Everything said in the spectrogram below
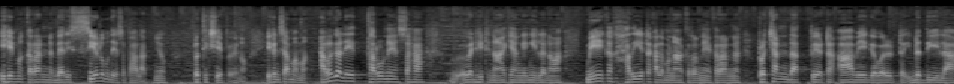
එහෙම කරන්න බැරි සියලුම දේශපාලක්ඥයෝ ප්‍රතික්ෂේප වෙනවා. එක නිසා මම අරගලේ තරුණය සහ වැඩිහිටි නායකයන්ගෙන් ඉල්ලනවා මේක හරියට කළමනා කරණය කරන්න ප්‍රචන්්ඩත්වයට ආවේගවලට ඉඩදීලා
